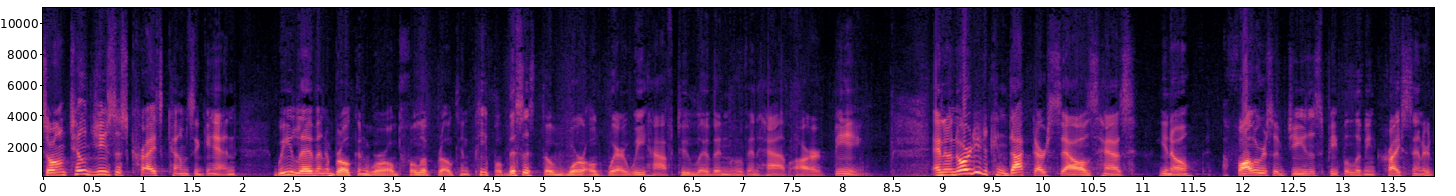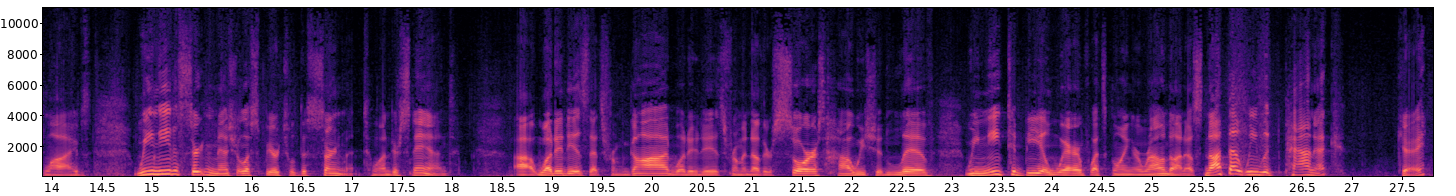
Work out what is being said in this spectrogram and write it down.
So until Jesus Christ comes again, we live in a broken world full of broken people. This is the world where we have to live and move and have our being. And in order to conduct ourselves as, you know, followers of Jesus, people living Christ centered lives, we need a certain measure of spiritual discernment to understand uh, what it is that's from God, what it is from another source, how we should live. We need to be aware of what's going around on us. Not that we would panic, okay?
